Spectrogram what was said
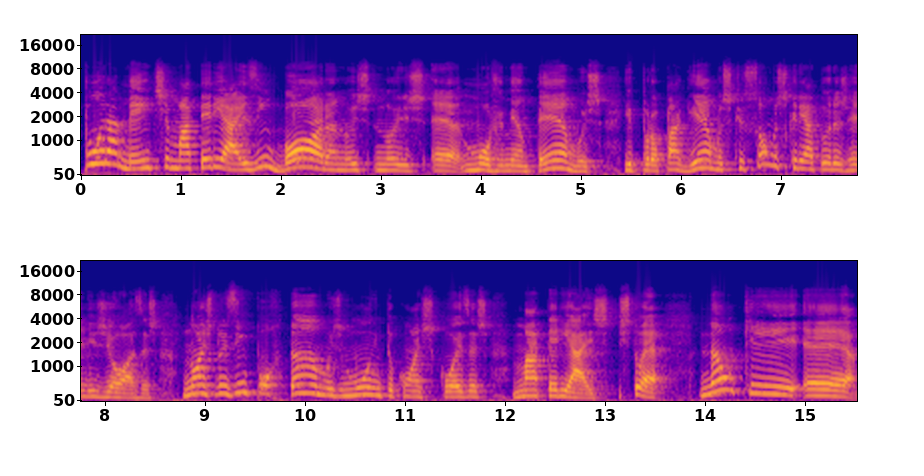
puramente materiais, embora nos, nos é, movimentemos e propaguemos que somos criaturas religiosas, nós nos importamos muito com as coisas materiais. Isto é, não que é,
